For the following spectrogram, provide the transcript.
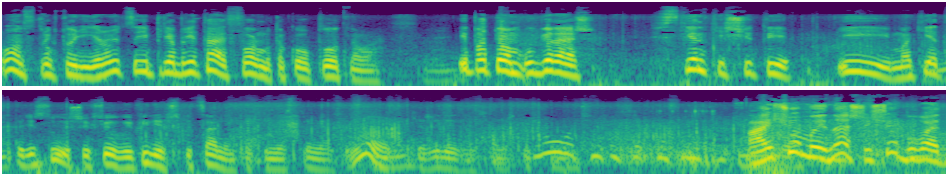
он структурируется и приобретает форму такого плотного. И потом убираешь стенки, щиты, и макет рисуешь, и все, выпилишь специальным такими инструментами. Ну, такие железные Ну, очень эффектно смотрится. А еще мы, знаешь, еще бывает,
